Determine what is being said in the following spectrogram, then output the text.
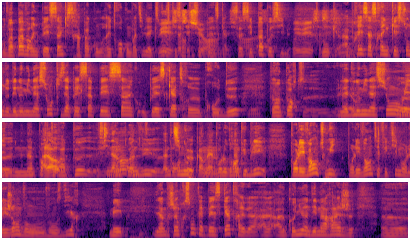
On va pas avoir une PS5 qui sera pas com- rétro-compatible avec Oui, ce qui est ça, sorti c'est sur sûr, hein, PS4. bien ça, c'est hein, pas possible. Oui, oui, ça Donc fini. après, ça sera une question de dénomination, qu'ils appellent ça PS5 ou PS4 euh, Pro 2, Oui. peu importe. euh, la Euh, dénomination oui. euh, n'importera peu finalement, point un de vue un pour petit nous, peu quand pour- même. Pour le grand Un- public, pour les ventes, oui. Pour les ventes, effectivement, les gens vont, vont se dire. Mais j'ai l'impression que la PS4 a, a- a connu un démarrage. euh,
